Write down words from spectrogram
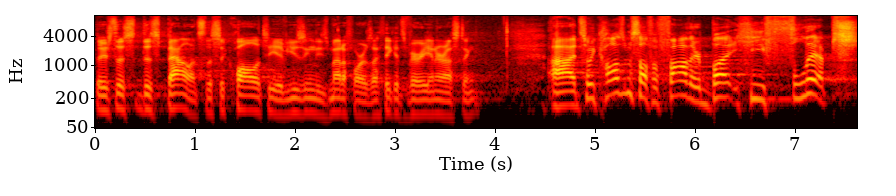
There's this, this balance, this equality of using these metaphors. I think it's very interesting. Uh, so he calls himself a father, but he flips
